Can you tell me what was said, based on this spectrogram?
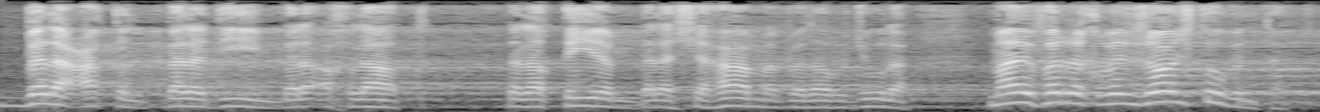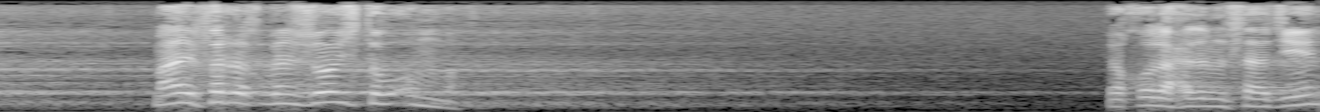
بلا عقل بلا دين بلا أخلاق بلا قيم بلا شهامة بلا رجولة. ما يفرق بين زوجته وبنته. ما يفرق بين زوجته وأمه. يقول أحد المساجين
